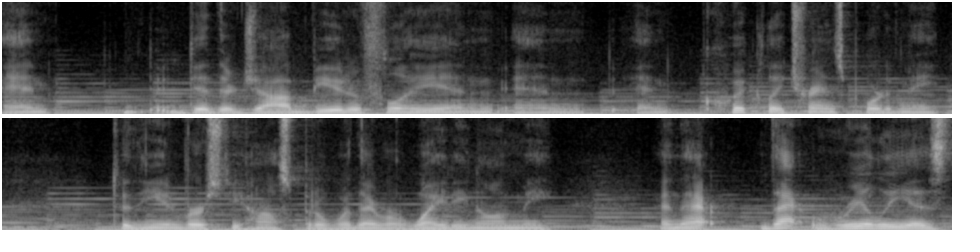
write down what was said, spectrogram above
and did their job beautifully and, and, and quickly transported me to the University Hospital where they were waiting on me. And that, that really is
